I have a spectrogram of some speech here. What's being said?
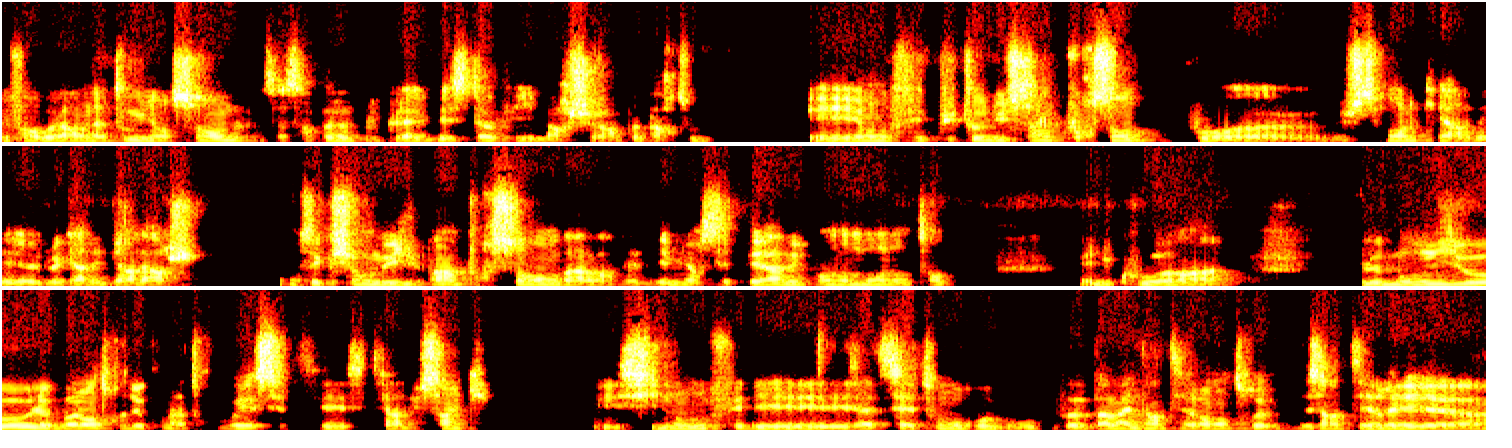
Enfin voilà, on a tout mis ensemble. Ça c'est un peu notre lookalike best-of et il marche un peu partout et on fait plutôt du 5% pour euh, justement le garder, le garder bien large. On sait que si on met du 1%, on va avoir peut-être des meilleurs CPA, mais pendant moins longtemps. Et du coup, euh, le bon niveau, le bon entre-deux qu'on a trouvé, c'était faire du 5. Et sinon, on fait des, des assets où on regroupe pas mal d'intérêts entre eux, des intérêts euh,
